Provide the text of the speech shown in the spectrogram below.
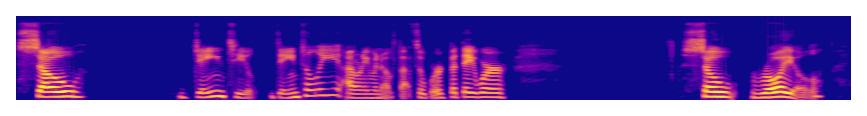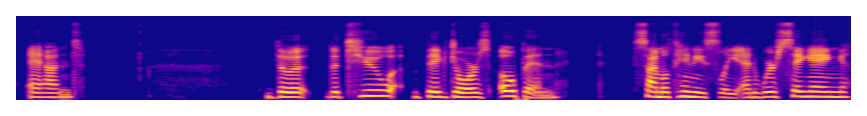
so dainty daintily i don't even know if that's a word but they were so royal and the the two big doors open simultaneously and we're singing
